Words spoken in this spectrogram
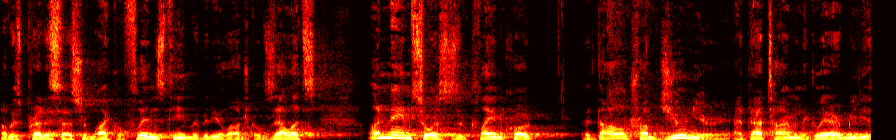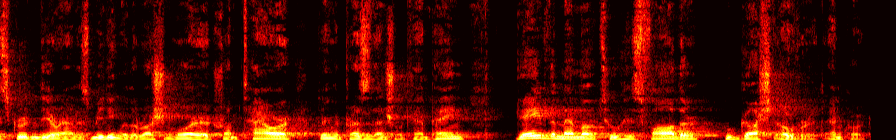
of his predecessor Michael Flynn's team of ideological zealots, unnamed sources have claimed, quote, that Donald Trump Jr., at that time in the glare of media scrutiny around his meeting with a Russian lawyer at Trump Tower during the presidential campaign, gave the memo to his father, who gushed over it, end quote.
